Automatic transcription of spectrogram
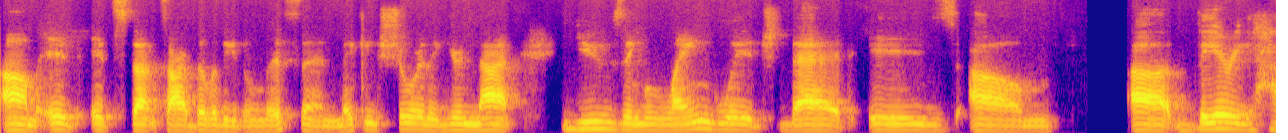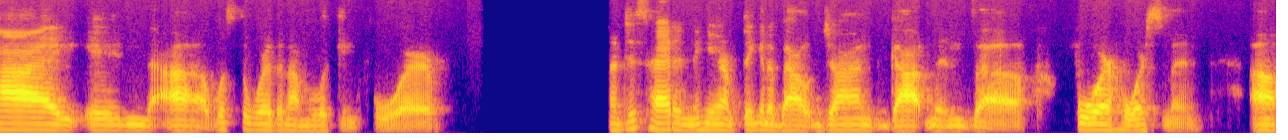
um, it, it stunts our ability to listen, making sure that you're not using language that is um, uh, very high in uh, what's the word that I'm looking for? I just had it in here. I'm thinking about John Gottman's uh, Four Horsemen. Uh,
